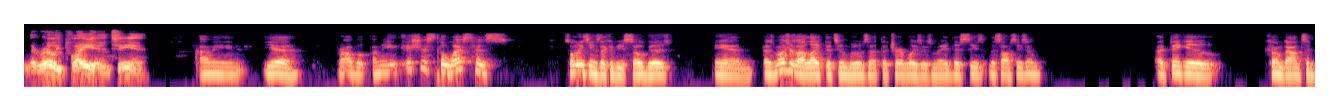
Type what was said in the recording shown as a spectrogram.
they really play in ten. I mean, yeah, probably. I mean, it's just the West has so many teams that could be so good. And as much as I like the two moves that the Trailblazers made this season, this offseason, I think it'll come down to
